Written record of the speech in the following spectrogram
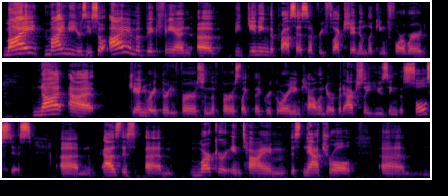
my my new year's eve so i am a big fan of beginning the process of reflection and looking forward not at january 31st and the first like the gregorian calendar but actually using the solstice um, as this um, marker in time this natural um,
